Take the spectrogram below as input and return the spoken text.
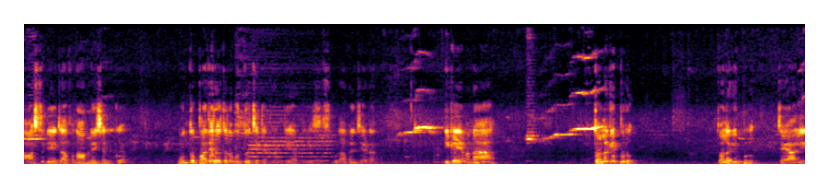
లాస్ట్ డేట్ ఆఫ్ నామినేషన్కు ముందు పది రోజుల ముందు వచ్చేటటువంటి అప్లికేషన్స్ కూడా మేము చేయడానికి ఇక ఏమన్నా తొలగింపులు తొలగింపులు చేయాలి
